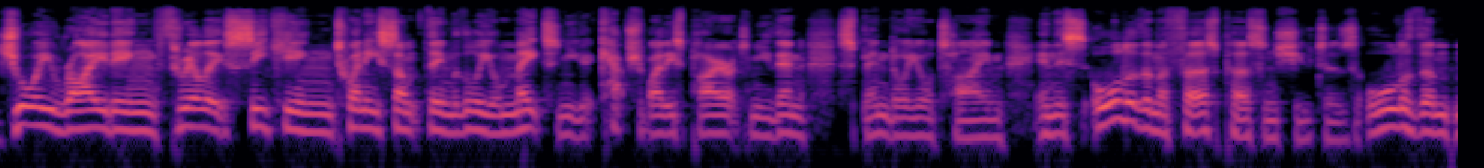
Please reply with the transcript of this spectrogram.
joy-riding, thrill-seeking 20-something with all your mates, and you get captured by these pirates, and you then spend all your time in this. All of them are first-person shooters. All of them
